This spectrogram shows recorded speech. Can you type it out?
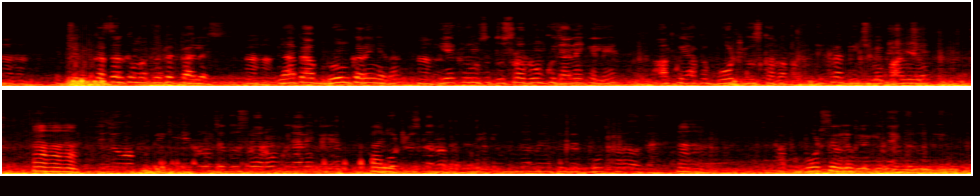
हाँ हाँ। एक्चुअली कसर का मतलब है पैलेस हाँ हाँ। यहाँ पे आप रूम करेंगे ना हाँ। एक रूम से दूसरा रूम को जाने के लिए आपको यहाँ पे बोट यूज़ करना पड़ता है। दिख रहा है बीच में पानी है। हाँ हाँ हाँ। ये जो आपको देखिए एक रूम से दूसरा रूम को जाने के लिए बोट यूज़ करना पड़ता है। देखिए उधर है, इधर बोट खड़ा होता है। हाँ हाँ। आपको बोट से वो लोग लेके जाएँगे रूम के लिए।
